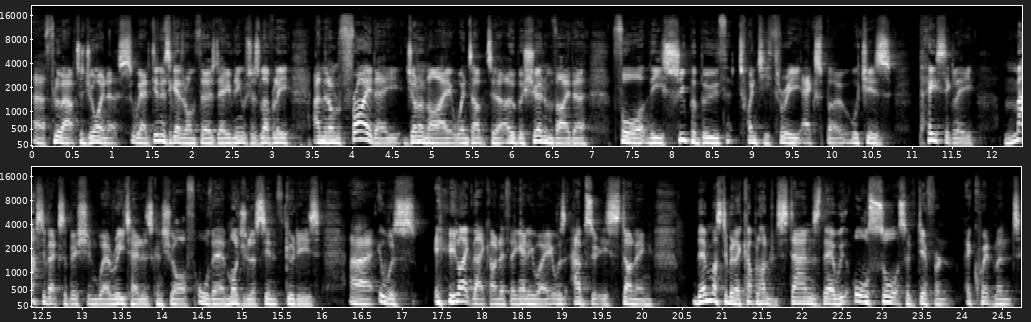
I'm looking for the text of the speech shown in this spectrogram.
uh, flew out to join us. We had dinner together on Thursday evening, which was lovely. And then on Friday, John and I went up to Oberschöneweide for the Superbooth 23 Expo, which is basically massive exhibition where retailers can show off all their modular synth goodies. Uh, it was if you like that kind of thing anyway, it was absolutely stunning. There must have been a couple hundred stands there with all sorts of different equipment,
